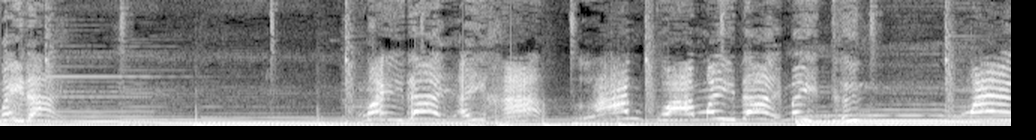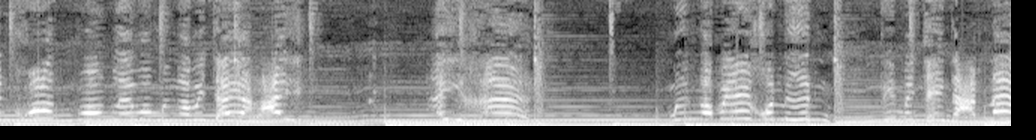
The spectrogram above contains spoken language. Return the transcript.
ไม่ได้ ไม่ได้ไอ้ห่าล้านกว่าไม่ได้ไม่ถึง แม่โคตรงงเลยว่ามึงเอาไปใจอะไร ไอ้ห่ามึงเอาไปให้คนอื่น ที่ไม่ใช่ด่านหน้า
